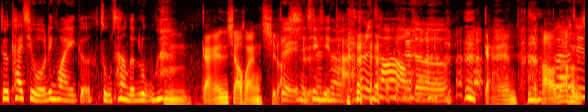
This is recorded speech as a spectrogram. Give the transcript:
就开启我另外一个主唱的路。嗯，感恩消防起老师对，很谢谢他，他人超好的。感恩。好，对，那我而且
